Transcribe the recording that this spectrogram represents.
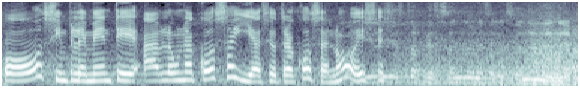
o simplemente habla una cosa y hace otra cosa, ¿no? Ese... está pensando en las elecciones de enero?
